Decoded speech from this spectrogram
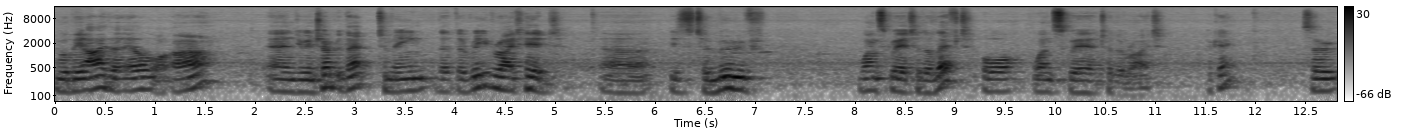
will be either L or R, and you interpret that to mean that the read-write head uh, is to move one square to the left or one square to the right. Okay? So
